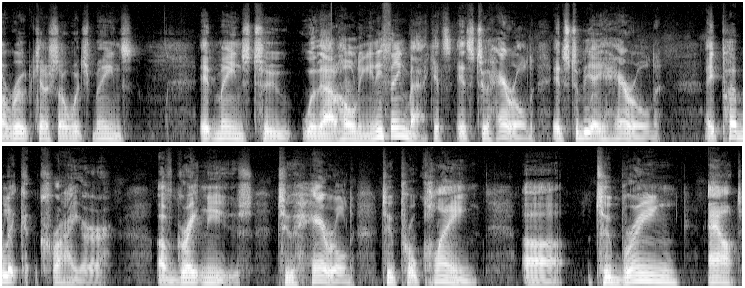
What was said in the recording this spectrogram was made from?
a root, keteso, which means it means to without holding anything back. It's it's to herald. It's to be a herald, a public crier of great news to herald, to proclaim, uh, to bring out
